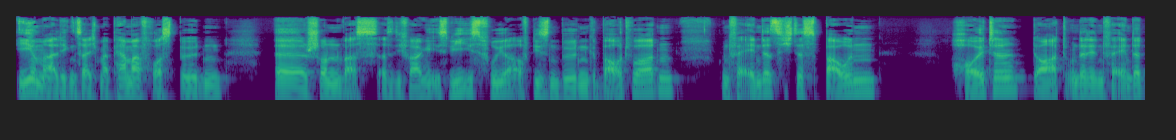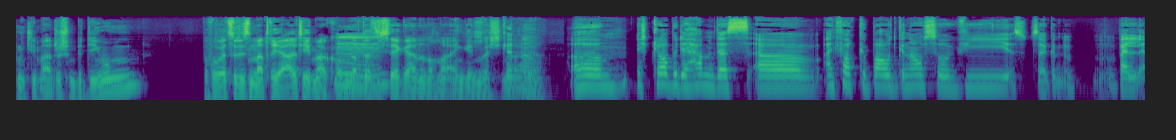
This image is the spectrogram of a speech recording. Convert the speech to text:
ehemaligen, sage ich mal, Permafrostböden äh, schon was. Also die Frage ist, wie ist früher auf diesen Böden gebaut worden und verändert sich das Bauen heute dort unter den veränderten klimatischen Bedingungen? Bevor wir zu diesem Materialthema kommen, mhm. auf das mhm. ich sehr gerne nochmal eingehen möchte. Genau. Nachher. Ähm, ich glaube, die haben das äh, einfach gebaut, genauso wie sozusagen, weil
